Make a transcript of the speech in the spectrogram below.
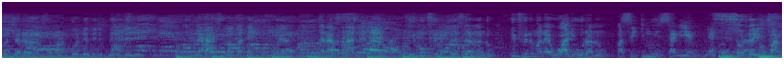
ko general fara ko de bir bir bir ila has ma ba de ko ya tana fara da ibu fil president ndo ifini mana ye wali wura no. Parce que ini saniyɛn sodo i fan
